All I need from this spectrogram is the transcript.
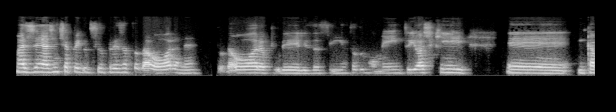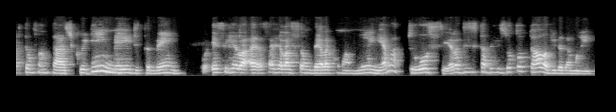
Mas a gente é pego de surpresa toda hora, né? Toda hora por eles, assim, em todo momento. E eu acho que é, em Capitão Fantástico e em Maid também, esse, essa relação dela com a mãe, ela trouxe, ela desestabilizou total a vida da mãe,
